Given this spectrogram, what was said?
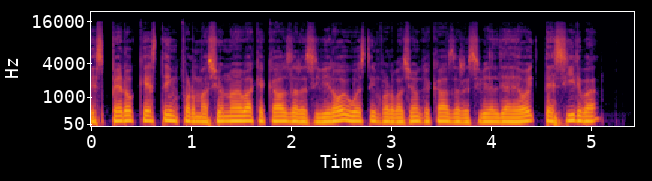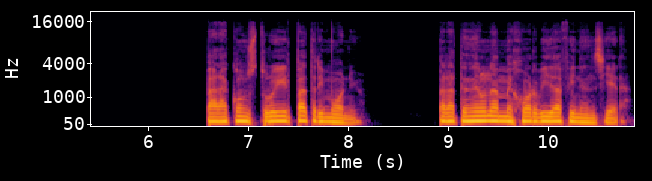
espero que esta información nueva que acabas de recibir hoy o esta información que acabas de recibir el día de hoy te sirva para construir patrimonio, para tener una mejor vida financiera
